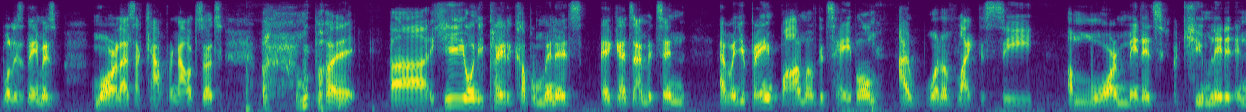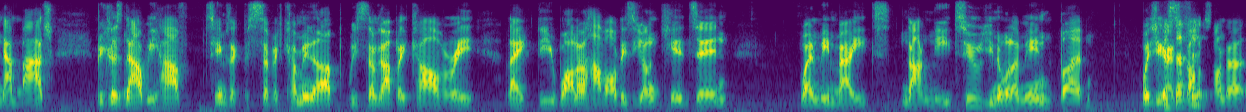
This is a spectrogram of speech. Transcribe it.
what his name is. More or less, I can't pronounce it. but uh, he only played a couple minutes against Edmonton. And when you're playing bottom of the table, I would have liked to see a more minutes accumulated in that match because now we have teams like Pacific coming up. We still got to play Calgary. Like, do you want to have all these young kids in when we might not need to? You know what I mean? But what do you guys Pacific, thoughts on that?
